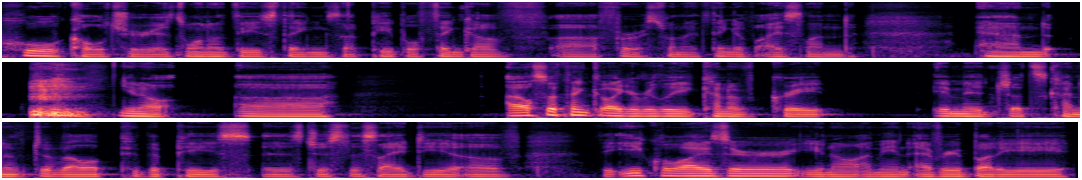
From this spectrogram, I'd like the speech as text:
pool culture is one of these things that people think of uh, first when they think of Iceland, and you know, uh, I also think like a really kind of great image that's kind of developed through the piece is just this idea of the equalizer. You know, I mean, everybody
